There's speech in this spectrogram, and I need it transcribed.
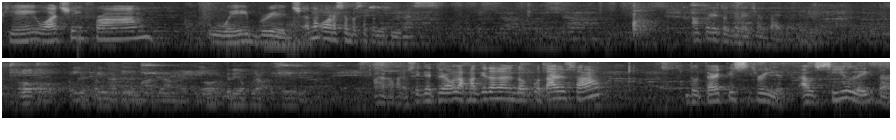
Okay, watching from Waybridge. Anong oras na ba sa Pilipinas? After ito, diretso tayo. Oo. Okay, natin umagamit. Oh, 3 o'clock kasi yun. Ah, okay. Sige, 3 o'clock. Magkita na daw po tayo sa Duterte Street. I'll see you later.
